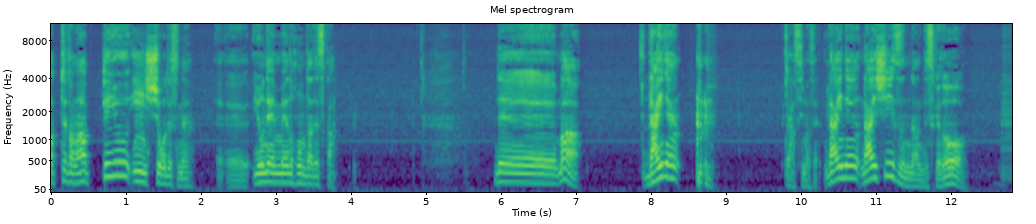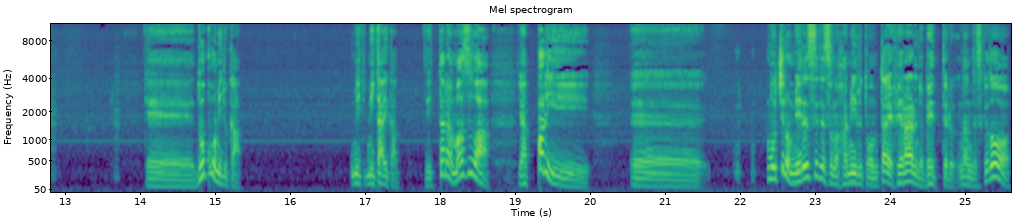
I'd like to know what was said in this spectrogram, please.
ってたなっていう印象ですね。え4年目のホンダですか。で、まあ、来年、あ、すいません。来年、来シーズンなんですけど、えー、どこを見るか、見、見たいかって言ったら、まずは、やっぱり、えー、もちろんメルセデスのハミルトン対フェラーリのベッテルなんですけど、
